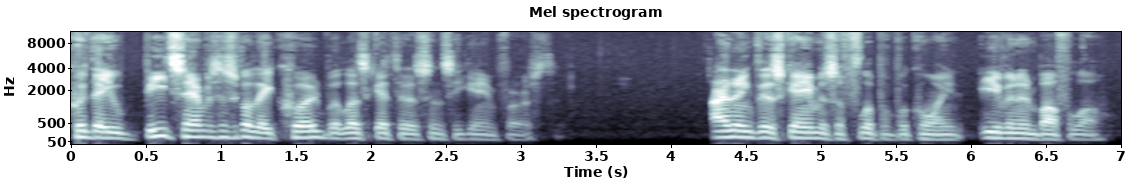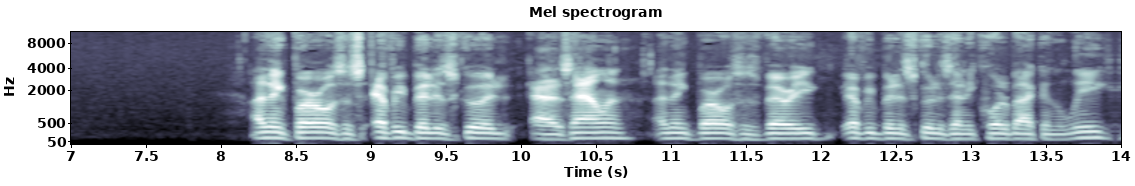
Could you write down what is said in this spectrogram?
could they beat San Francisco? They could, but let's get to the Cincy game first. I think this game is a flip of a coin, even in Buffalo. I think Burrows is every bit as good as Allen. I think Burrows is very every bit as good as any quarterback in the league.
